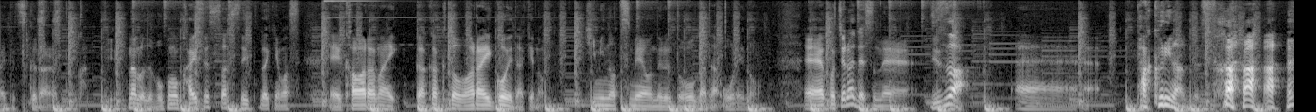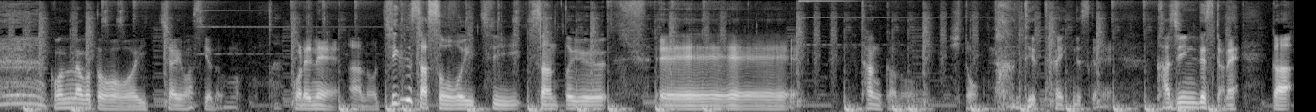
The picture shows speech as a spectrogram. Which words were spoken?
えて作られたのかっていう。なので僕も解説させていただきます、えー、変わらない。画角と笑い声だけの。君の爪を塗る動画だ。俺の、えー、こちらですね実は、えー、パクリなんです。こんなことを言っちゃいますけども。これねあの千草総一さんという、えー、短歌の人。なんて言ったらいいんですかね。歌人ですかね。が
